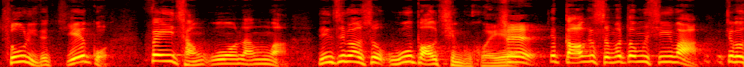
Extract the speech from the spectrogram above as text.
处理的结果非常窝囊嘛。林之妙是无保请回，是，这搞个什么东西嘛？结果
